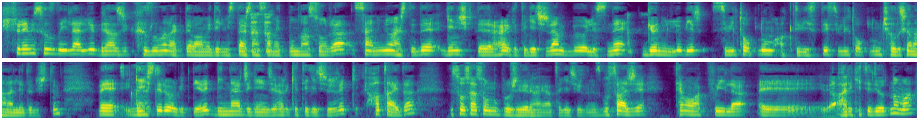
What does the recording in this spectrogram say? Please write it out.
Süremiz hızlı ilerliyor. Birazcık hızlanarak devam edelim istersen Samet bundan sonra. Sen üniversitede geniş kitleleri harekete geçiren böylesine gönüllü bir sivil toplum aktivisti, sivil toplum çalışanı haline dönüştün. Ve evet. gençleri örgütleyerek binlerce genci harekete geçirerek Hatay'da sosyal sorumluluk projeleri hayata geçirdiniz. Bu sadece Tema Vakfı'yla e, hareket ediyordun ama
